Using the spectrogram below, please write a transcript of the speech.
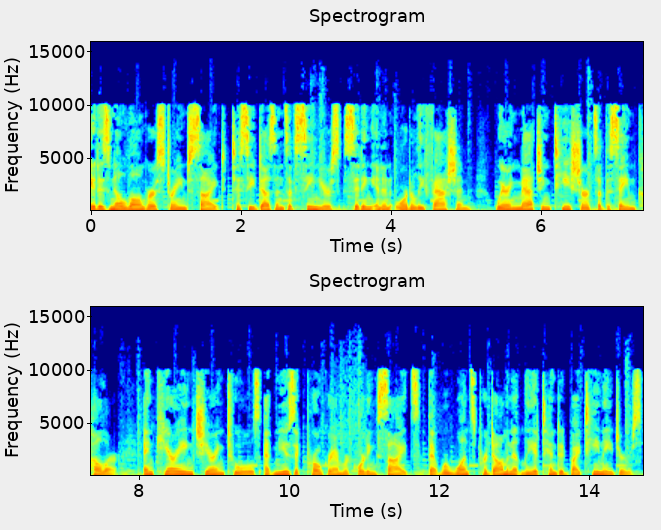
It is no longer a strange sight to see dozens of seniors sitting in an orderly fashion, wearing matching t-shirts of the same color, and carrying cheering tools at music program recording sites that were once predominantly attended by teenagers,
